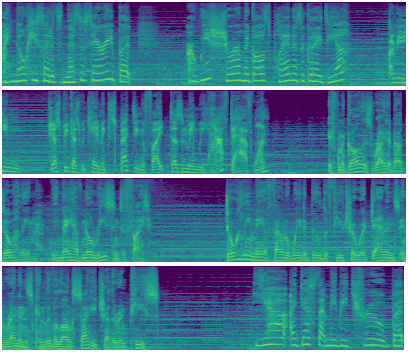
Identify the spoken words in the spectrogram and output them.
I know he said it's necessary, but are we sure Miguel's plan is a good idea? I mean, just because we came expecting a fight doesn't mean we have to have one. If Miguel is right about Dohalim, we may have no reason to fight. Dohalim may have found a way to build a future where Dahnans and Renans can live alongside each other in peace. Yeah, I guess that may be true, but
